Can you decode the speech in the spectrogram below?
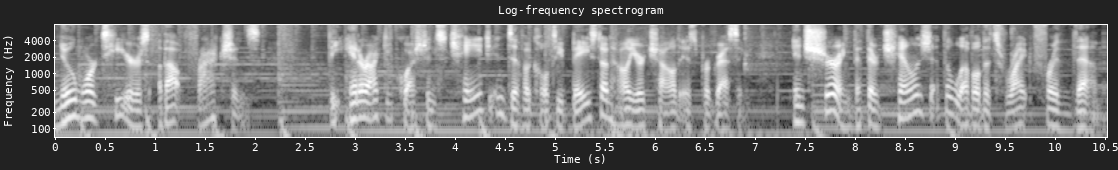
No more tears about fractions. The interactive questions change in difficulty based on how your child is progressing, ensuring that they're challenged at the level that's right for them.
